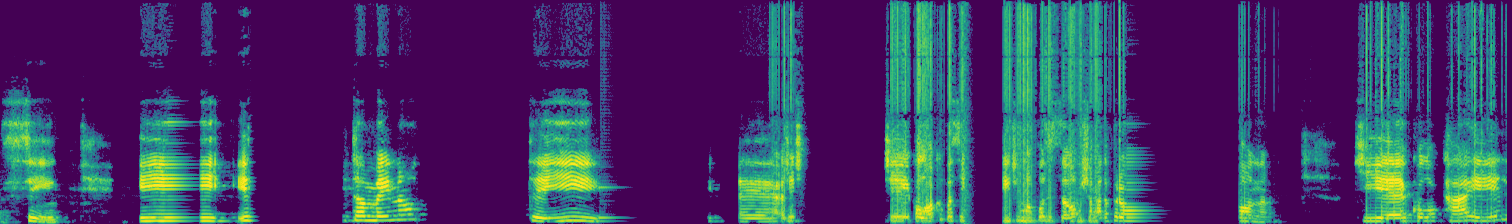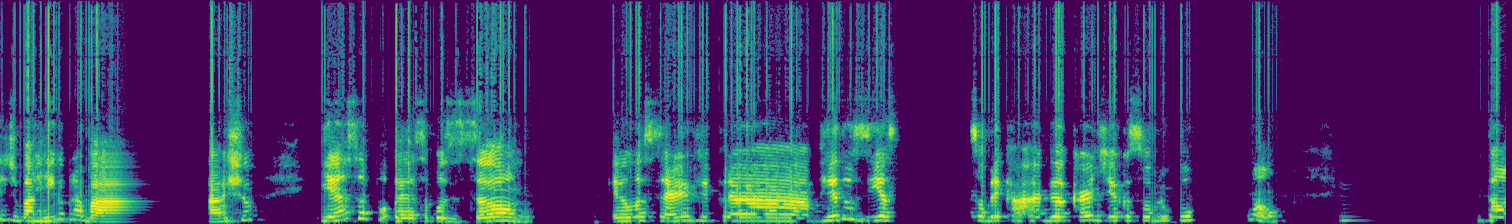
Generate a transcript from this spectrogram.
Sim. E, e, e também na UTI, é, a gente coloca o paciente em uma posição chamada prona que é colocar ele de barriga para baixo, e essa, essa posição, ela serve para reduzir a sobrecarga cardíaca sobre o pulmão. Então,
